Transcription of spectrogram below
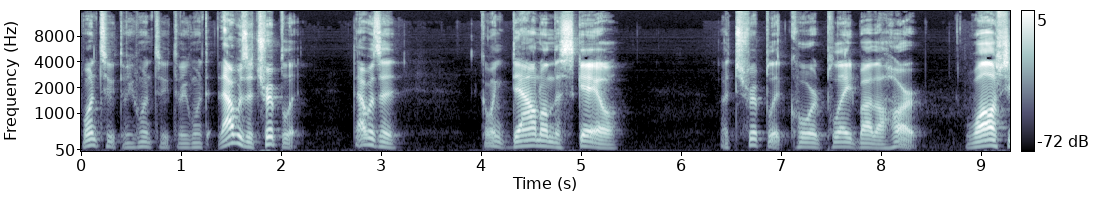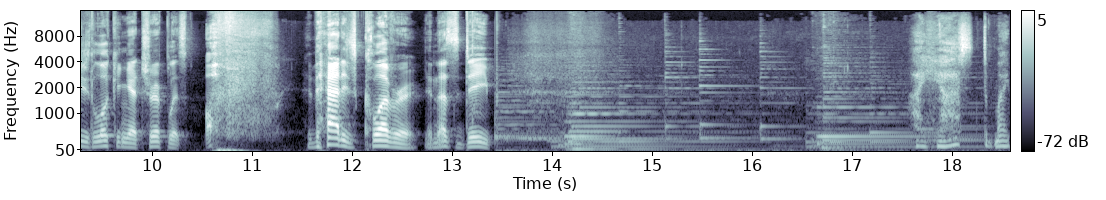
One, two, three, one, two, three, one. Two. That was a triplet. That was a going down on the scale. A triplet chord played by the harp while she's looking at triplets. Oh, that is clever and that's deep. I asked my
